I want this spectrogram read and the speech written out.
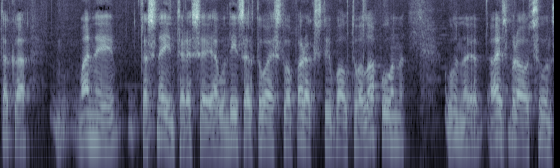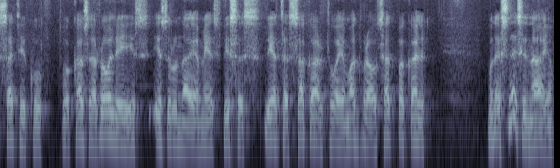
tā kā mani tas neinteresēja, līdz ar to es to parakstīju balto lapu un, un e, aizbraucu un satiku to kazaroļi, izrunājamies, visas lietas sakārtojam, atbrauc atpakaļ, un es nezināju,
